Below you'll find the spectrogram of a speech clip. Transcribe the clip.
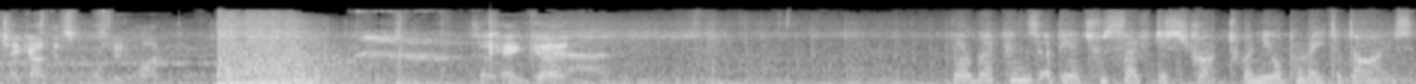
Let's try to take out this wounded one. Okay, good. Their weapons appear to self-destruct when the operator dies.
